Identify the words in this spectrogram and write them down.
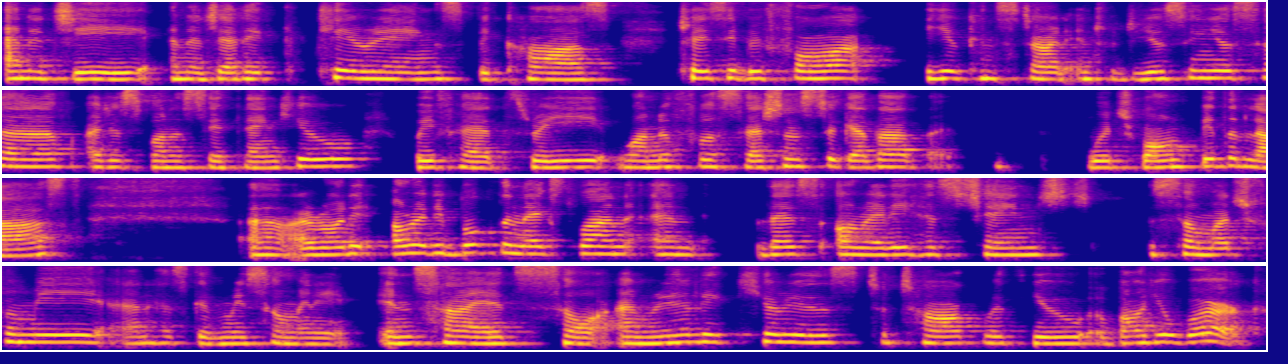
energy, energetic clearings, because Tracy, before you can start introducing yourself, I just want to say thank you. We've had three wonderful sessions together, which won't be the last. Uh, I already already booked the next one, and this already has changed so much for me and has given me so many insights. So I'm really curious to talk with you about your work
